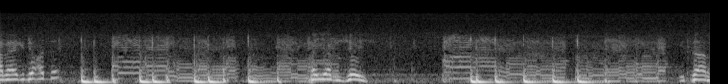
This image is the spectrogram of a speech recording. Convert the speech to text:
هذا يقدر هيا بالجيش يسار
